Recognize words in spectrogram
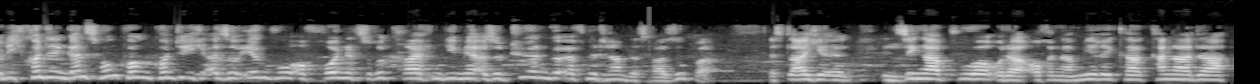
Und ich konnte in ganz Hongkong, konnte ich also irgendwo auf Freunde zurückgreifen, die mir also Türen geöffnet haben. Das war super. Das gleiche in Singapur oder auch in Amerika, Kanada.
